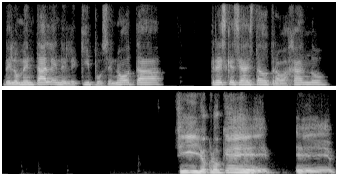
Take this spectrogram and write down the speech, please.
de lo mental en el equipo? ¿Se nota? ¿Crees que se ha estado trabajando? Sí, yo creo que, eh,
